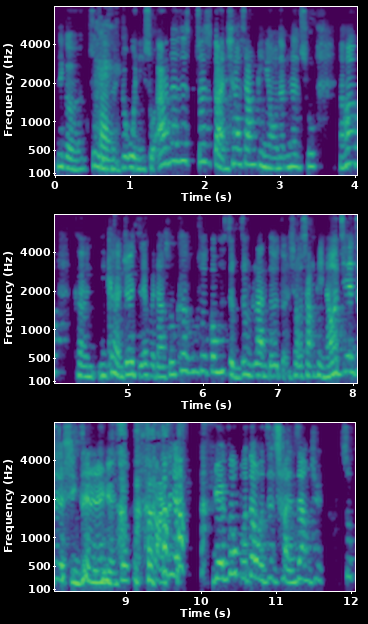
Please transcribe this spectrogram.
那个助理可能就问你说啊，那是这是短效商品哦，能不能出？然后可能你可能就会直接回答说，客户说公司怎么这么烂，都是短效商品。然后今天这个行政人员就 把这个原封不动的字传上去，说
